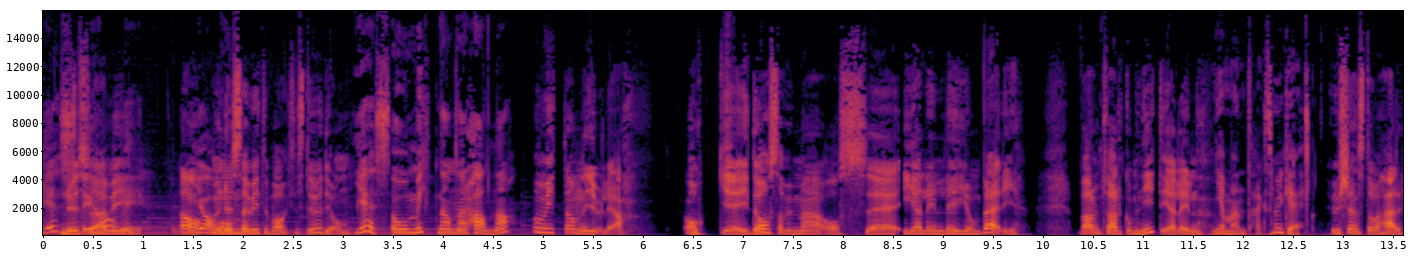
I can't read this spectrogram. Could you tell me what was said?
Yes, Nu så är vi- vi. ja, Ja, men nu om- så är vi tillbaka i studion. Yes, och mitt namn är Hanna. Och mitt namn är Julia. Och eh, idag så har vi med oss eh, Elin Leijonberg. Varmt välkommen hit Elin. Ja men tack så mycket. Hur känns det att vara här?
